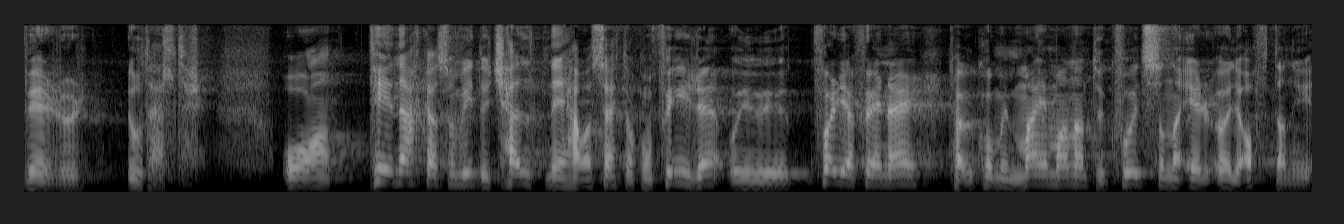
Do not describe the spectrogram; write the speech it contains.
vil uthelter. Og til nekka som vi til kjeltene har sett okkom fire, og i hverja ferien tar vi kommet i mai mannen til kvidsene, er øyelig ofte i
